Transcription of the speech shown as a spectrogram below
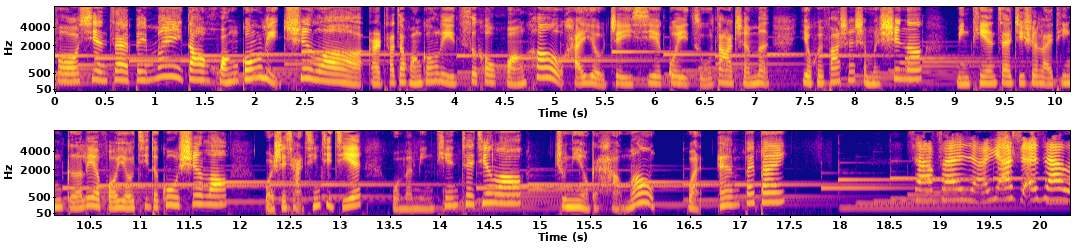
佛现在被卖到皇宫里去了，而他在皇宫里伺候皇后，还有这些贵族大臣们，又会发生什么事呢？明天再继续来听《格列佛游记》的故事喽！我是小青姐姐，我们明天再见喽！祝你有个好梦，晚安，拜拜！小朋友要睡觉了，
